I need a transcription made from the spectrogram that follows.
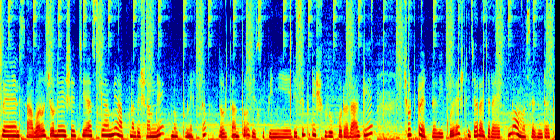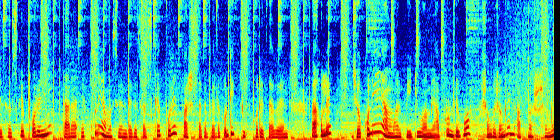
ফ্রেন্ডস আবারও চলে এসেছি আজকে আমি আপনাদের সামনে নতুন একটা দুর্দান্ত রেসিপি নিয়ে। রেসিপিটি শুরু করার আগে ছোট্ট একটা রিকোয়েস্ট যারা যারা এখনও আমার চ্যানেলটাকে সাবস্ক্রাইব করেননি, তারা এক্ষুনি আমার চ্যানেলটাকে সাবস্ক্রাইব করে পাশে থাকা বেলাকটি ক্লিক করে দেবেন। তাহলে যখনই আমার ভিডিও আমি আপলোড দেব, সঙ্গে সঙ্গে আপনার সামনে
